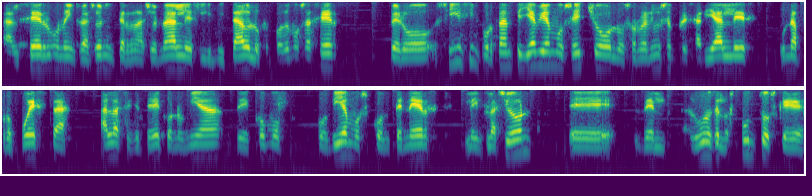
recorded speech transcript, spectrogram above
al ser una inflación internacional es limitado lo que podemos hacer, pero sí es importante, ya habíamos hecho los organismos empresariales una propuesta a la Secretaría de Economía de cómo podíamos contener la inflación. Eh, algunos de los puntos que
